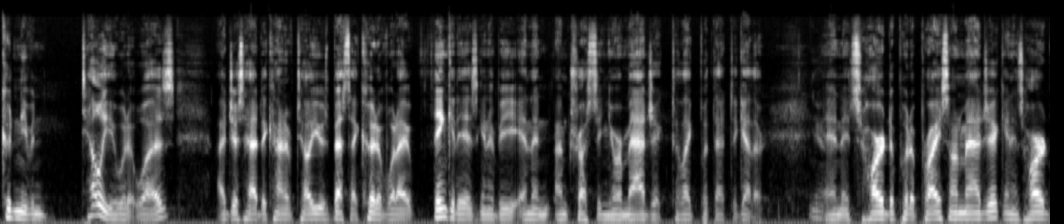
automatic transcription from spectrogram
couldn't even tell you what it was. I just had to kind of tell you as best I could of what I think it is going to be and then I'm trusting your magic to like put that together. Yeah. and it's hard to put a price on magic and it's hard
